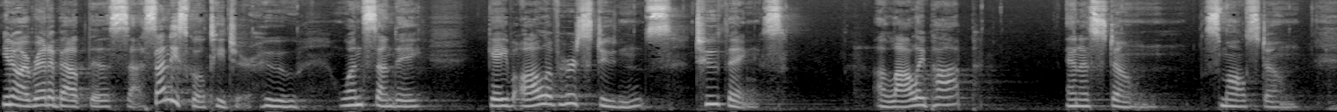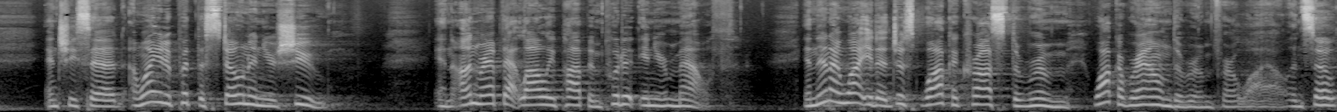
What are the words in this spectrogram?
You know, I read about this uh, Sunday school teacher who one Sunday gave all of her students two things a lollipop and a stone, small stone. And she said, I want you to put the stone in your shoe and unwrap that lollipop and put it in your mouth. And then I want you to just walk across the room, walk around the room for a while. And so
